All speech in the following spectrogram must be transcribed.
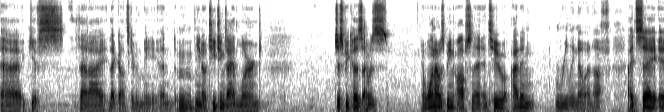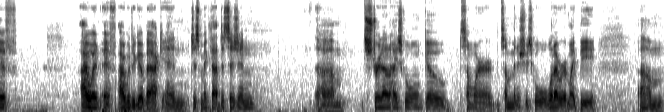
uh, gifts that I that God's given me and Mhm. you know, teachings I had learned just because I was and one, I was being obstinate, and two, I didn't really know enough. I'd say if I would, if I were to go back and just make that decision, um, straight out of high school, go somewhere, some ministry school, whatever it might be, um,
